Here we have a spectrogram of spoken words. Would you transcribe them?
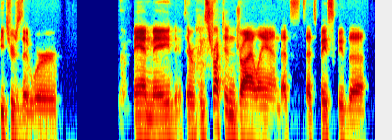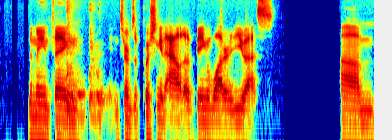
features that were man-made, if they were constructed in dry land, that's that's basically the the main thing in terms of pushing it out of being water in the U.S. Um,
